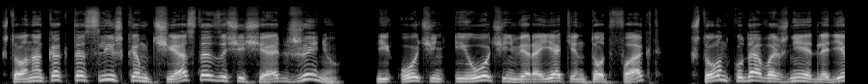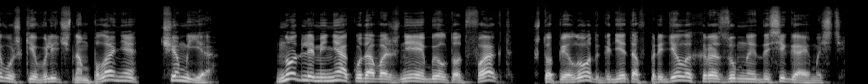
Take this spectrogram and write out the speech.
что она как-то слишком часто защищает Женю, и очень и очень вероятен тот факт, что он куда важнее для девушки в личном плане, чем я. Но для меня куда важнее был тот факт, что пилот где-то в пределах разумной досягаемости.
